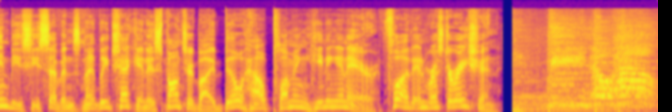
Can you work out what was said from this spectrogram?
NBC7's Nightly Check In is sponsored by Bill Howe Plumbing, Heating and Air, Flood and Restoration. We know how.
